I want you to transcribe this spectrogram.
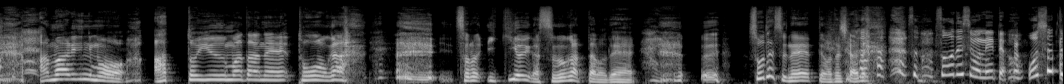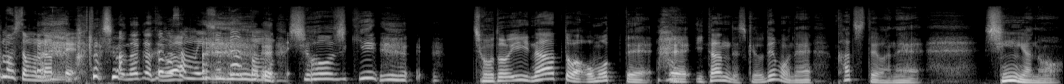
あまりにも、あっという間だね、塔が、その勢いがすごかったので、はい。えそうですねって私はね、そそうですよねっておっしゃってましたもんだって。私の中では。正直ちょうどいいなとは思って、はい。えーいたんですけどでもねかつてはね深夜の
